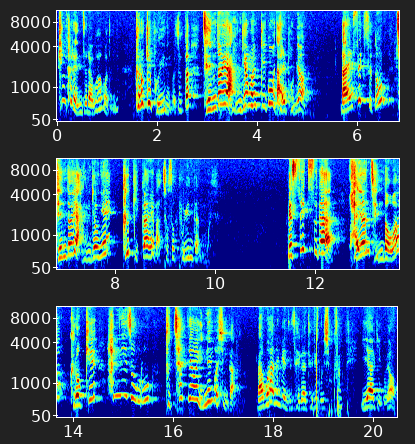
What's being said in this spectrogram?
핑크 렌즈라고 하거든요. 그렇게 보이는 거죠. 그러니까 젠더의 안경을 끼고 날 보면 나의 섹스도 젠더의 안경에 그 빛깔에 맞춰서 보인다는 거죠. 그 섹스가 과연 젠더와 그렇게 합리적으로 부착되어 있는 것인가 라고 하는 게 이제 제가 드리고 싶은 이야기고요.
